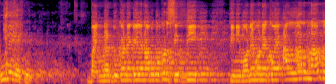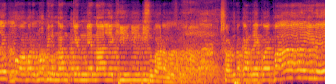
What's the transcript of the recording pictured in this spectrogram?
গুলে একই। বাইনার দোকানে গেলেন আবু বকর সিদ্দিক। তিনি মনে মনে কয় আল্লাহর নাম লেখবো আমার নবীর নাম কেমনে না লেখি? সুবহানাল্লাহ। স্বর্ণকার রে কয় ভাই রে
